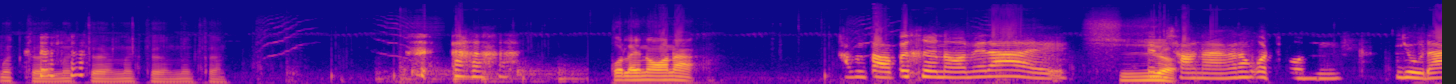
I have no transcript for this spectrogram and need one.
มืดเกินมืดเกินมืดเกินมืดเกิน กดอะไรนอนอะคำตอบก็คือนอนไม่ได้ เชี่เป็นย ชาวนาก็ต้องอดทน อยู่ได้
